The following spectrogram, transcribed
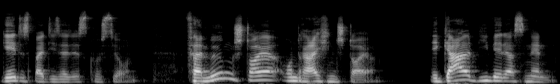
geht es bei dieser Diskussion? Vermögensteuer und Reichensteuer, egal wie wir das nennen,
